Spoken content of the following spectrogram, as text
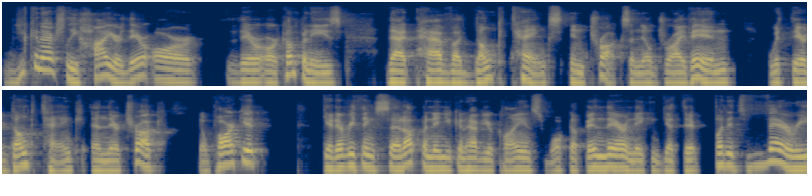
you can actually hire, there are there are companies that have uh, dunk tanks in trucks and they'll drive in with their dunk tank and their truck they'll park it get everything set up and then you can have your clients walk up in there and they can get there but it's very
